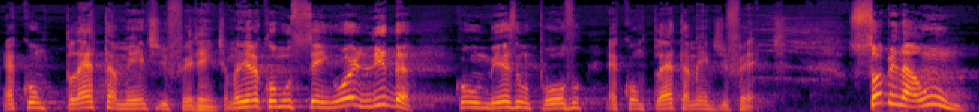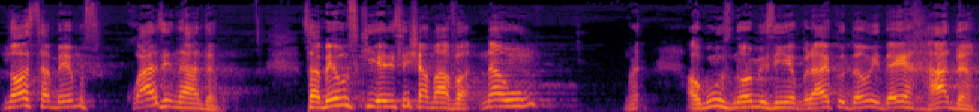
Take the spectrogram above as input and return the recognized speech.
é completamente diferente. A maneira como o Senhor lida com o mesmo povo é completamente diferente. Sobre Naum, nós sabemos quase nada. Sabemos que ele se chamava Naum. Né? Alguns nomes em hebraico dão ideia errada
